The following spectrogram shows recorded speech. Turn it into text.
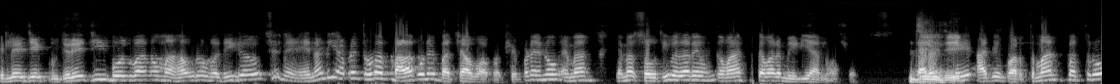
એટલે જે ગુજરેજી બોલવાનો મહાવરો વધી ગયો છે ને એનાથી આપણે થોડા બાળકોને બચાવવા પડશે. પણ એનો એમાં એમાં સૌથી વધારે વાંક તમારા મીડિયાનો છે. કારણ કે આજે વર્તમાન પત્રો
